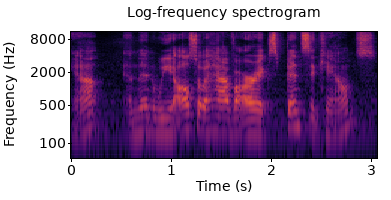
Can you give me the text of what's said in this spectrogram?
Yeah, and then we also have our expense accounts.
